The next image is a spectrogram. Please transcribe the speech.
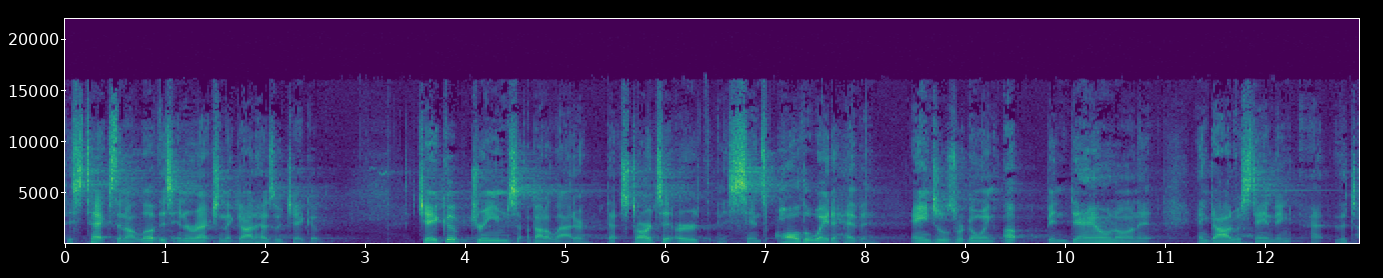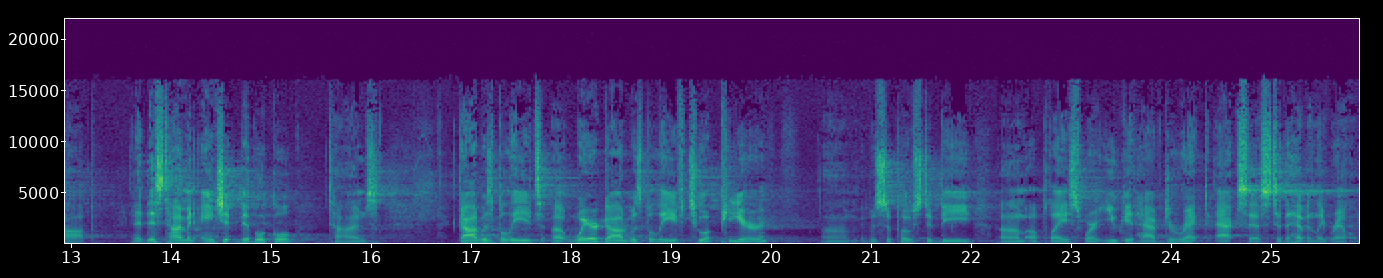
this text and I love this interaction that God has with Jacob. Jacob dreams about a ladder that starts at earth and ascends all the way to heaven. Angels were going up and down on it and God was standing at the top. And at this time, in ancient biblical times, God was believed, uh, where God was believed to appear, um, it was supposed to be um, a place where you could have direct access to the heavenly realm.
